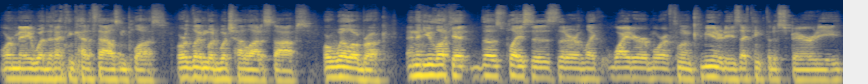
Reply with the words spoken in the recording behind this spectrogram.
or Maywood that I think had a thousand plus, or Lynwood, which had a lot of stops, or Willowbrook. And then you look at those places that are like wider, more affluent communities, I think the disparity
